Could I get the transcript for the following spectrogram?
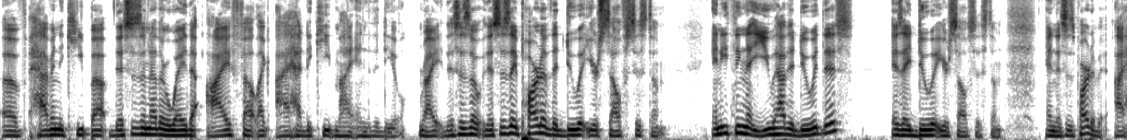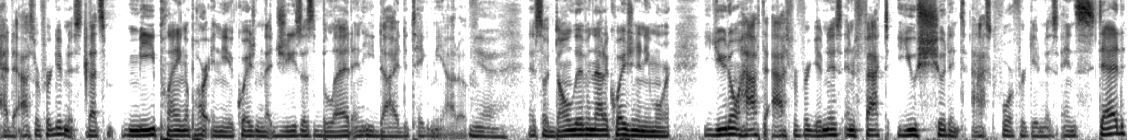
of having to keep up. This is another way that I felt like I had to keep my end of the deal, right? This is a this is a part of the do it yourself system. Anything that you have to do with this is a do it yourself system. And this is part of it. I had to ask for forgiveness. That's me playing a part in the equation that Jesus bled and he died to take me out of. Yeah. And so don't live in that equation anymore. You don't have to ask for forgiveness. In fact, you shouldn't ask for forgiveness. Instead,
